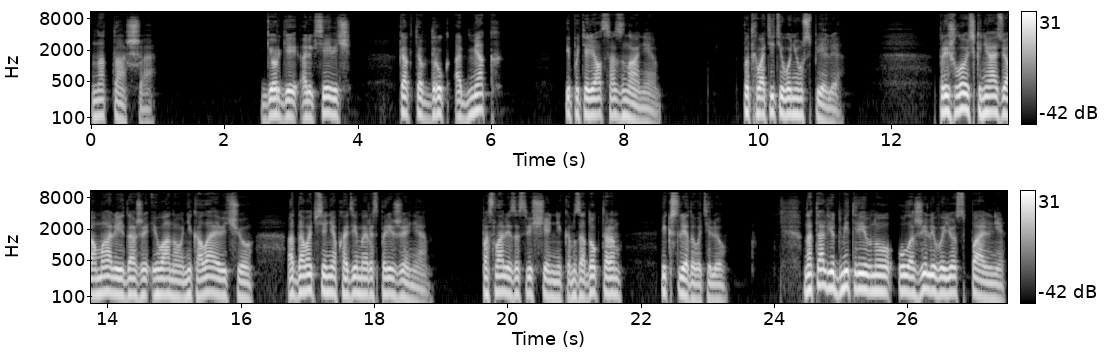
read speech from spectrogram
Наташа. Георгий Алексеевич как-то вдруг обмяк и потерял сознание. Подхватить его не успели. Пришлось князю Амалии и даже Ивану Николаевичу отдавать все необходимые распоряжения. Послали за священником, за доктором и к следователю. Наталью Дмитриевну уложили в ее спальне,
